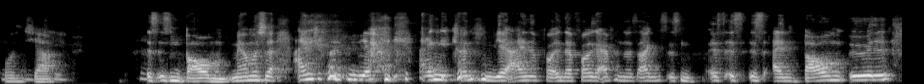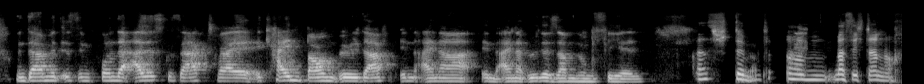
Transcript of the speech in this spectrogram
Und ja, es ist ein Baum. Mehr muss man, eigentlich könnten wir, eigentlich könnten wir eine in der Folge einfach nur sagen, es ist ein, es ist, ist ein Baumöl und damit ist im Grunde alles gesagt, weil kein Baumöl darf in einer, in einer Ölesammlung fehlen. Das stimmt. Ähm, was ich dann noch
